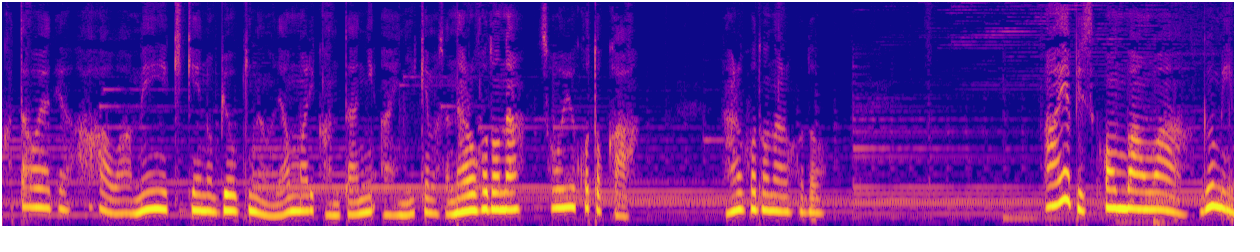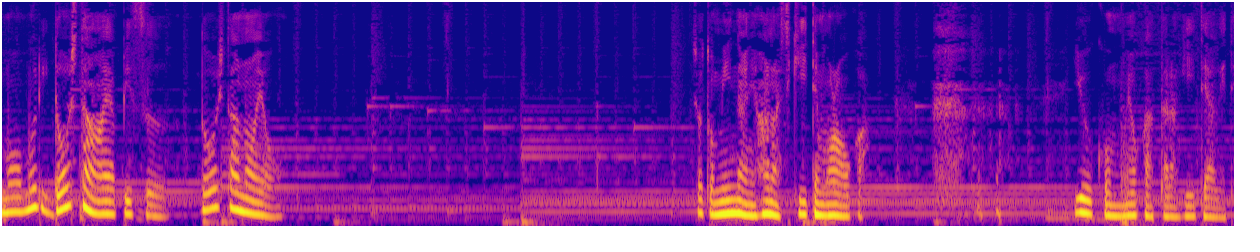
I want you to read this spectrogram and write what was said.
片親で母は免疫系の病気なのであんまり簡単に会いに行けません。なるほどな。そういうことか。なるほど、なるほど。あやぴす、こんばんは。グミもう無理。どうしたん？あやぴす。どうしたのよ？ちょっとみんなに話聞いてもらおうか。ゆうくんもよかったら聞いてあげて。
